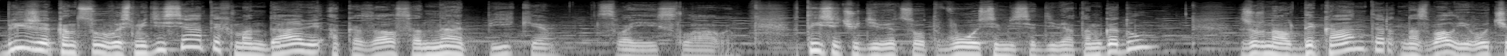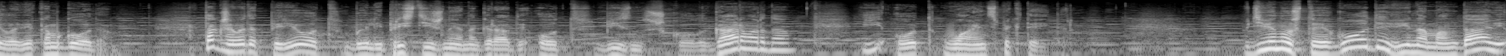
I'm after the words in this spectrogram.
Ближе к концу 80-х Мандави оказался на пике своей славы. В 1989 году журнал «Декантер» назвал его «Человеком года». Также в этот период были престижные награды от бизнес-школы Гарварда и от Wine Spectator. В 90-е годы вина Мандави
